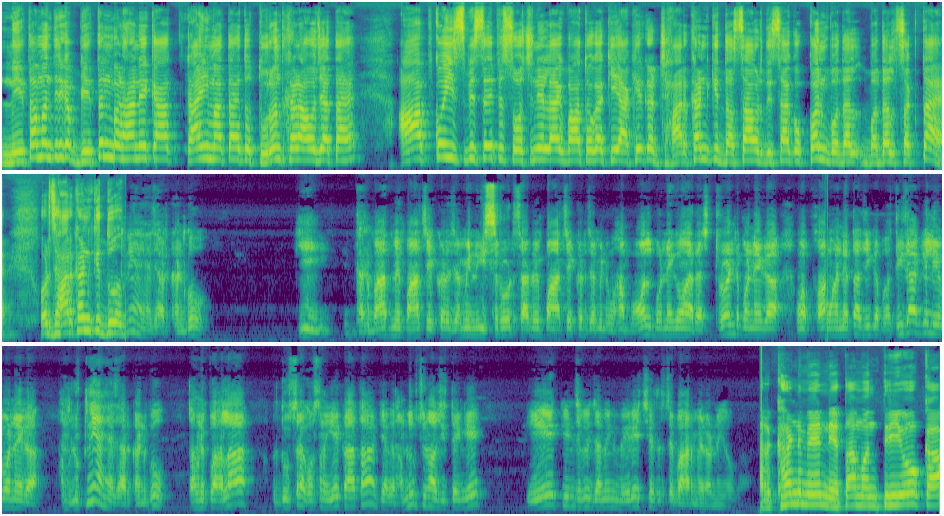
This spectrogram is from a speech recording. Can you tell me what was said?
नेता मंत्री का वेतन बढ़ाने का टाइम आता है तो तुरंत खड़ा हो जाता है। आपको इस विषय पे सोचने लायक बात होगा कि आखिरकार झारखंड की दशा और दिशा को कौन बदल बदल सकता है। और झारखंड की दो झारखंड को कि धनबाद में पाँच एकड़ ज़मीन इस रोड साइड में पाँच एकड़ ज़मीन वहाँ मॉल बनेगा वहाँ रेस्टोरेंट बनेगा वहाँ वहाँ नेताजी का भतीजा के लिए बनेगा। हम लुटने आए हैं झारखंड को। तो हमने पहला दूसरा घोषणा ये कहा था कि अगर हम लोग चुनाव जीतेंगे एक इंच भी ज़मीन मेरे क्षेत्र से बाहर मेरा नहीं होगा। झारखंड में नेता मंत्रियों का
